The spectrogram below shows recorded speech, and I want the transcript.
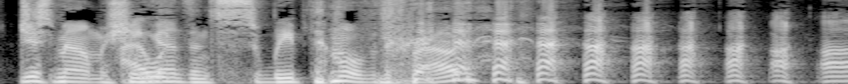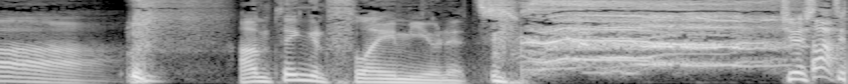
just mount machine would- guns and sweep them over the crowd. I'm thinking flame units. just to,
